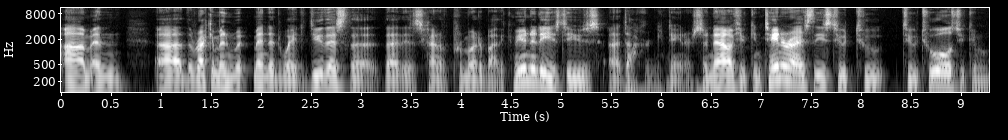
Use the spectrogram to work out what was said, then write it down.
Um, and uh, the recommended way to do this, the, that is kind of promoted by the community, is to use uh, Docker containers. So now if you containerize these two, two, two tools, you can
